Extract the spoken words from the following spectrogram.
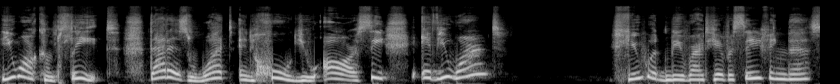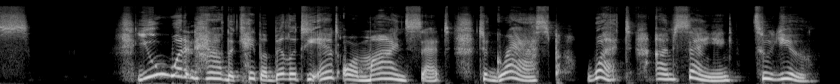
You are complete. That is what and who you are. See, if you weren't, you wouldn't be right here receiving this. You wouldn't have the capability and or mindset to grasp what I'm saying to you.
